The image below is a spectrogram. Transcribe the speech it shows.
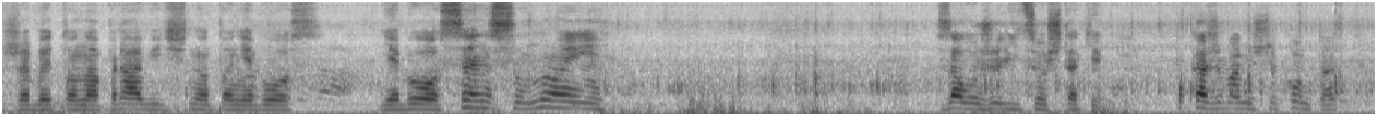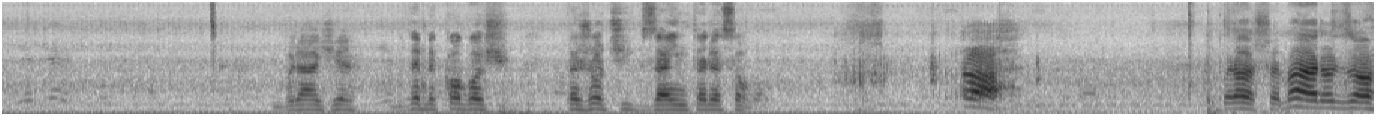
żeby to naprawić, no to nie było nie było sensu. No i założyli coś takiego. Pokażę Wam jeszcze kontakt. W razie gdyby kogoś Peugeotik zainteresował. Ach, proszę bardzo.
